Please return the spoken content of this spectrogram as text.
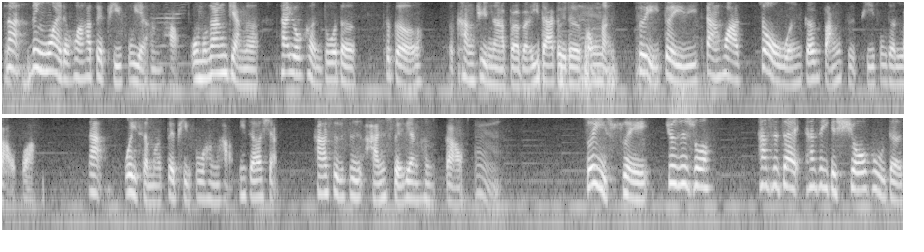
那另外的话，它对皮肤也很好。我们刚刚讲了，它有很多的这个抗菌啊，不不一大堆的功能，所以对于淡化皱纹跟防止皮肤的老化，那为什么对皮肤很好？你只要想。它是不是含水量很高？嗯，所以水就是说，它是在它是一个修护的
